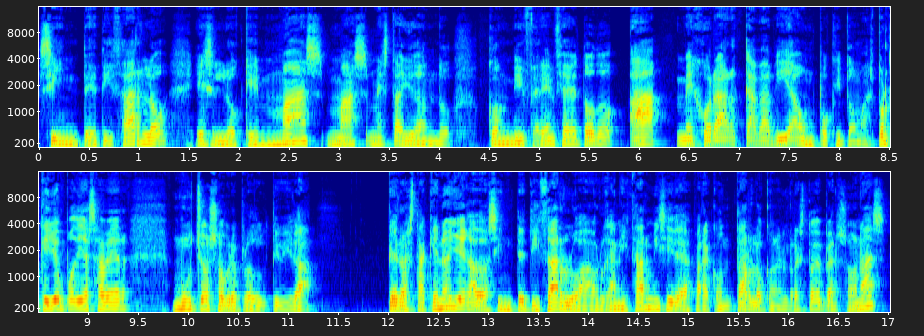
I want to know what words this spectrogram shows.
sintetizarlo es lo que más, más me está ayudando, con diferencia de todo, a mejorar cada día un poquito más. Porque yo podía saber mucho sobre productividad. Pero hasta que no he llegado a sintetizarlo, a organizar mis ideas para contarlo con el resto de personas,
